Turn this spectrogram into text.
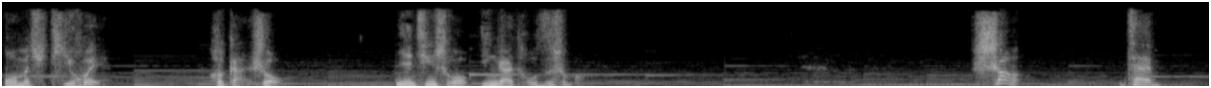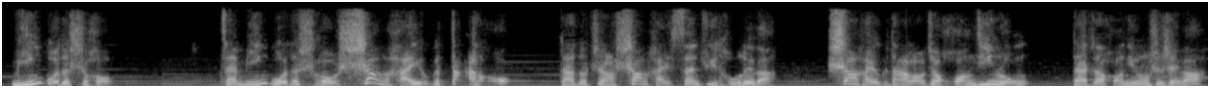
我们去体会和感受年轻时候应该投资什么。上在民国的时候，在民国的时候，上海有个大佬，大家都知道上海三巨头对吧？上海有个大佬叫黄金荣，大家知道黄金荣是谁吧？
